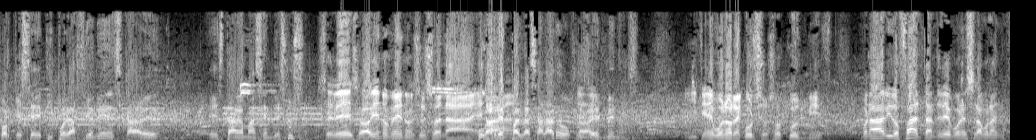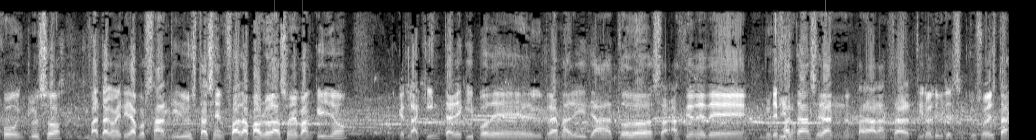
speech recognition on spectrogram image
porque ese tipo de acciones cada vez está más en desuso. Se ve, se va viendo menos eso en la. en Jugar de espaldas al aro, cada sí. vez menos. Y tiene buenos recursos, Kuzmi. Bueno, ha habido falta antes de ponerse la bola en juego, incluso. Falta cometida por Santi Justa. Se enfada Pablo Lasso en el banquillo. Porque es la quinta del equipo del Real Madrid. Ya todas acciones de, De de falta serán para lanzar tiros libres. Incluso esta,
